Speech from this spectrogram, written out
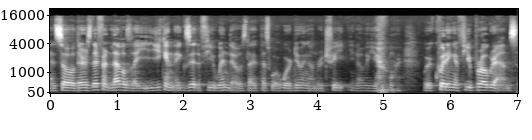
And so there's different levels. Like you can exit a few windows. Like that's what we're doing on retreat. You know, you, we're, we're quitting a few programs,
